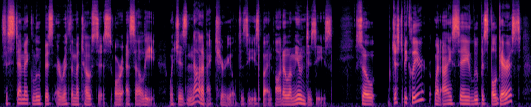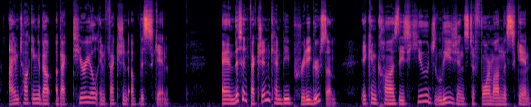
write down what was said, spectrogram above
systemic lupus erythematosus, or SLE, which is not a bacterial disease, but an autoimmune disease. So, just to be clear, when I say lupus vulgaris, I am talking about a bacterial infection of the skin. And this infection can be pretty gruesome. It can cause these huge lesions to form on the skin,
